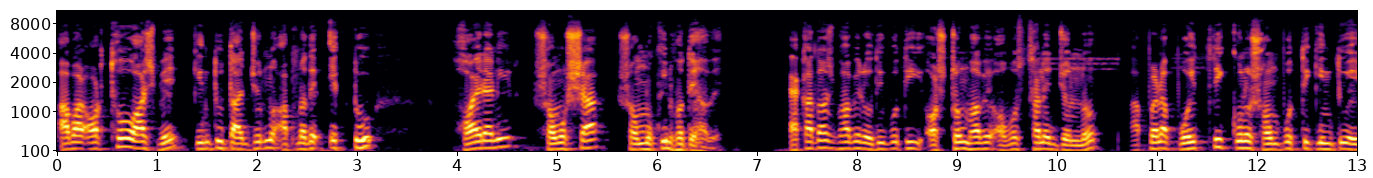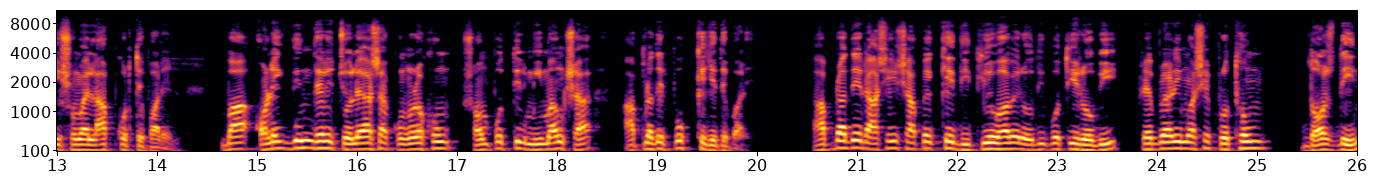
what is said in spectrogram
আবার অর্থও আসবে, কিন্তু তার জন্য আপনাদের একটু হয়রানির সমস্যা সম্মুখীন হতে হবে। একাদশ ভাবের অধিপতি অষ্টমভাবে অবস্থানের জন্য আপনারা পৈতৃক কোনো সম্পত্তি কিন্তু এই সময় লাভ করতে পারেন বা অনেক দিন ধরে চলে আসা কোনো রকম সম্পত্তির মীমাংসা আপনাদের পক্ষে যেতে পারে। আপনাদের রাশির সাপেক্ষে দ্বিতীয় ভাবের অধিপতি রবি ফেব্রুয়ারি মাসে প্রথম দশ দিন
